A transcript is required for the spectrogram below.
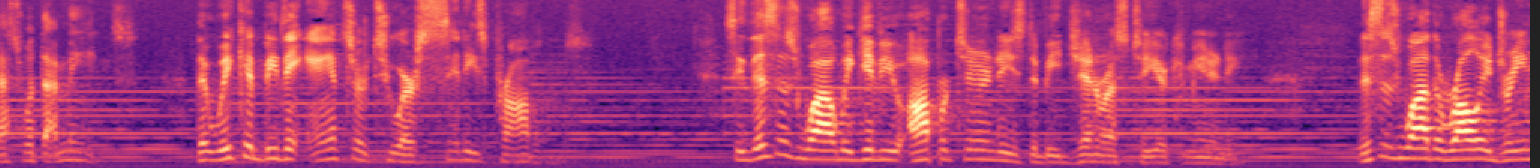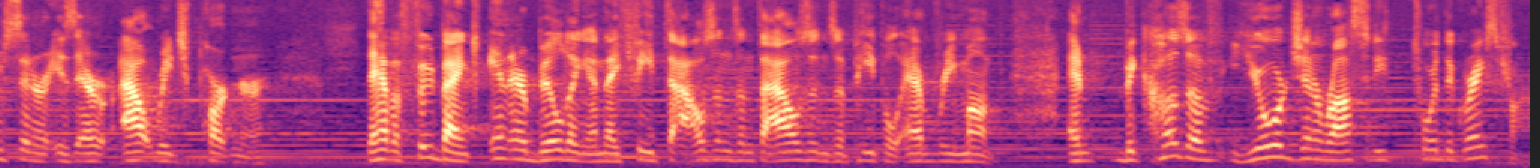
That's what that means. That we could be the answer to our city's problems. See, this is why we give you opportunities to be generous to your community. This is why the Raleigh Dream Center is our outreach partner. They have a food bank in their building and they feed thousands and thousands of people every month. and because of your generosity toward the Grace Fund.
